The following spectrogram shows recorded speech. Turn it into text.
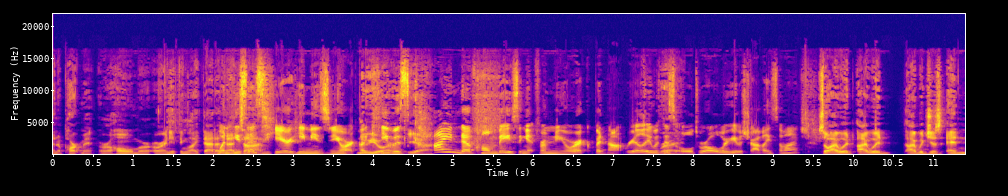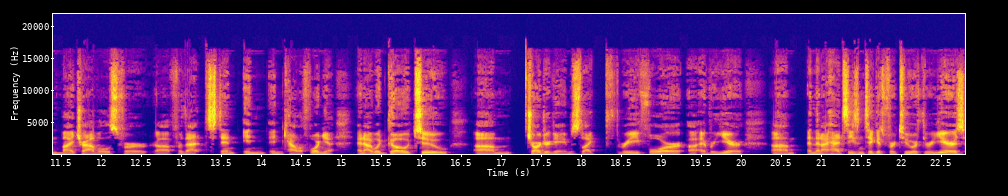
an apartment or a home or, or anything like that. when that he time. says here, he means New York. Like York, he was yeah. kind of home basing it from New York, but not really with right. his old role where he was traveling so much. So I would, I would, I would just end my travels for uh, for that stint in in California, and I would go to um, Charger games like three, four uh, every year. Um, and then I had season tickets for two or three years.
